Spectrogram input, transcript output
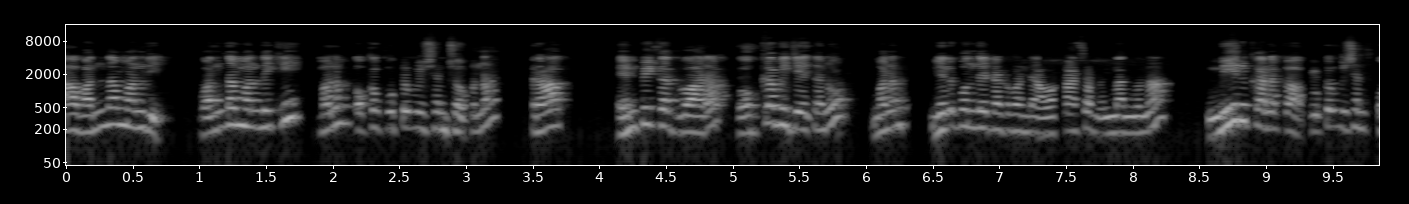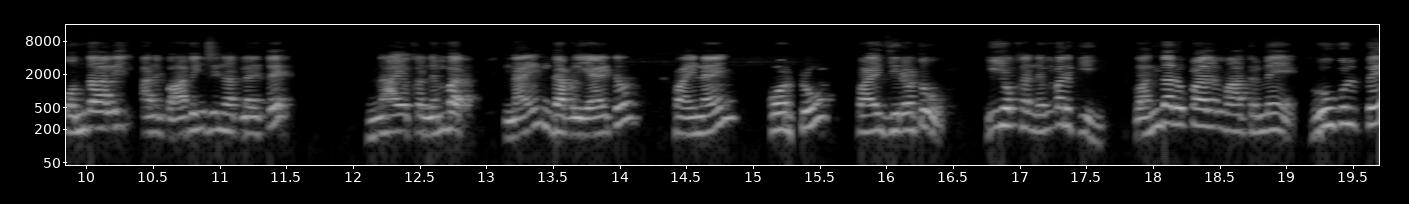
ఆ వంద మంది వంద మందికి మనం ఒక కుటుంబిషన్ చొప్పున డ్రా ఎంపిక ద్వారా ఒక్క విజేతను మనం గెలుపొందేటటువంటి అవకాశం ఉన్నందున మీరు కనుక కుటుంబిషన్ పొందాలి అని భావించినట్లయితే నా యొక్క number nine double eight five nine four two five zero two. ఈ యొక్క నెంబర్కి వంద రూపాయలు మాత్రమే గూగుల్ పే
